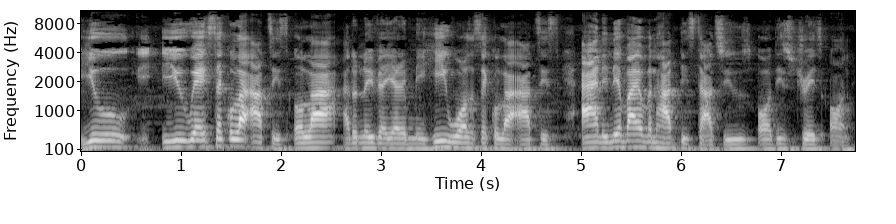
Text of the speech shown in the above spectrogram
You you were a secular artist, Ola. I don't know if you're hearing me. He was a secular artist, and he never even had these tattoos or these dreads on.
